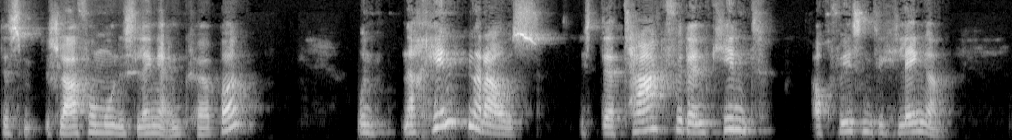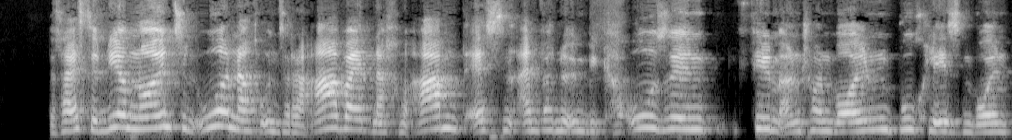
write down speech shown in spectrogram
das Schlafhormon ist länger im Körper und nach hinten raus ist der Tag für dein Kind auch wesentlich länger. Das heißt, wenn wir um 19 Uhr nach unserer Arbeit, nach dem Abendessen einfach nur irgendwie K.O. sind, Film anschauen wollen, Buch lesen wollen,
